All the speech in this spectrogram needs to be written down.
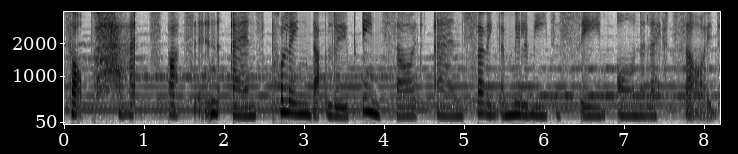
top hat's pattern and pulling that loop inside and sewing a millimeter seam on the left side.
